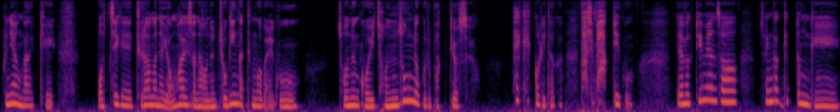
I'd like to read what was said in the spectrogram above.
그냥 막 이렇게 멋지게 드라마나 영화에서 나오는 조깅 같은 거 말고 저는 거의 전속력으로 막 뛰었어요. 헥헥거리다가 다시 막 뛰고. 내가 막 뛰면서 생각했던 게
